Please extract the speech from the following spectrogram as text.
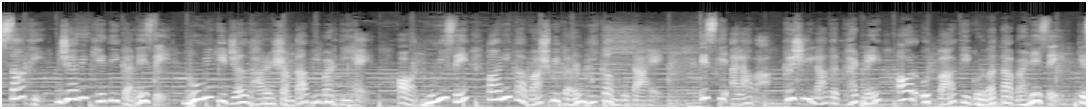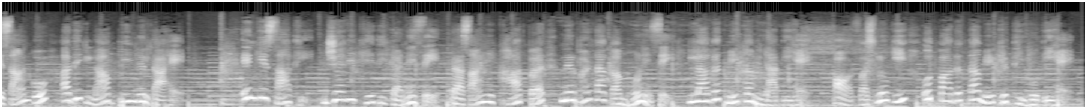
साथ ही जैविक खेती करने से भूमि की जल धारण क्षमता भी बढ़ती है और भूमि से पानी का वाष्पीकरण भी कम होता है। इसके अलावा कृषि लागत घटने और उत्पाद की गुणवत्ता बढ़ने से किसान को अधिक लाभ भी मिलता है। इनके साथ ही जैविक खेती करने से रासायनिक खाद पर निर्भरता कम होने से लागत में कमी आती है। और फ़सलों की उत्पादकता में वृद्धि होती है।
